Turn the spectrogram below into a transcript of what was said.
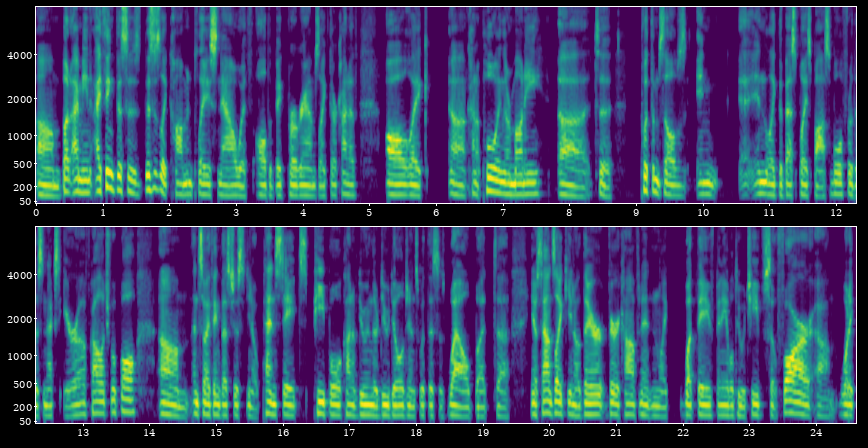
Um, but I mean, I think this is this is like commonplace now with all the big programs. Like they're kind of all like uh, kind of pooling their money uh, to put themselves in in like the best place possible for this next era of college football. Um, and so I think that's just you know Penn State's people kind of doing their due diligence with this as well. But uh, you know, sounds like you know they're very confident in like what they've been able to achieve so far, um, what it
